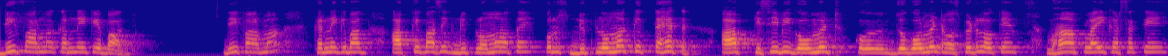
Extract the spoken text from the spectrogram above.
डी फार्मा करने के बाद डी फार्मा करने के बाद आपके पास एक डिप्लोमा होता है और उस डिप्लोमा के तहत आप किसी भी गवर्नमेंट जो गवर्नमेंट हॉस्पिटल होते हैं, वहाँ अप्लाई कर सकते हैं।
